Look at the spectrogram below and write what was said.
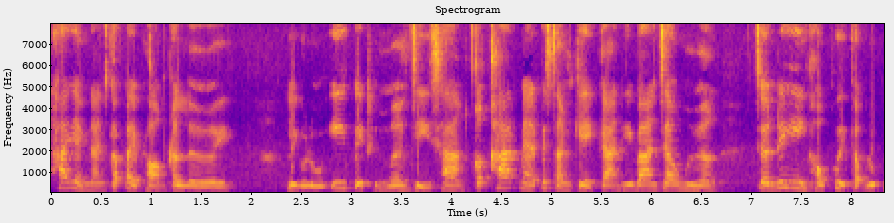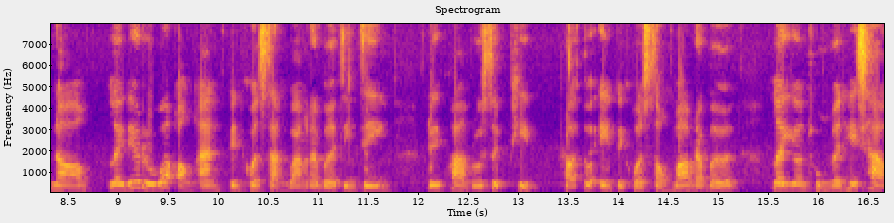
ถ้าอย่างนั้นก็ไปพร้อมกันเลยหลิวลูอี้ไปถึงเมืองจีชางก็คาดแม้ไปสังเกตการที่บ้านเจ้าเมือง จนได้ยินเขาคุยกับลูกน้อง เลยได้รู้ว่าอ่องอันเป็นคนสั่งวางระเบิดจริง ๆ ด้วยความรู้สึกผิด เพราะตัวเองเป็นคนส่งมอบระเบิด เลยโยนถุงเงินให้ชาว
